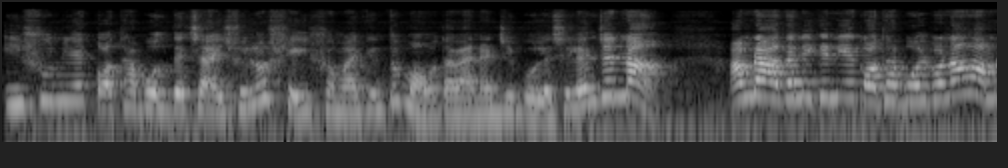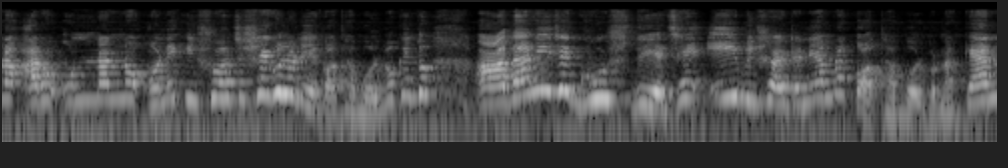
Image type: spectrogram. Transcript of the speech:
ইস্যু নিয়ে কথা বলতে চাইছিল, সেই সময় কিন্তু মমতা ব্যানার্জি বলেছিলেন যে, না, আমরা আদানিকে নিয়ে কথা বলব না, আমরা আরও অন্যান্য অনেক ইস্যু আছে, সেগুলো নিয়ে কথা বলব। কিন্তু আদানি যে ঘুষ দিয়েছে, এই বিষয়টা নিয়ে আমরা কথা বলব না। কেন?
